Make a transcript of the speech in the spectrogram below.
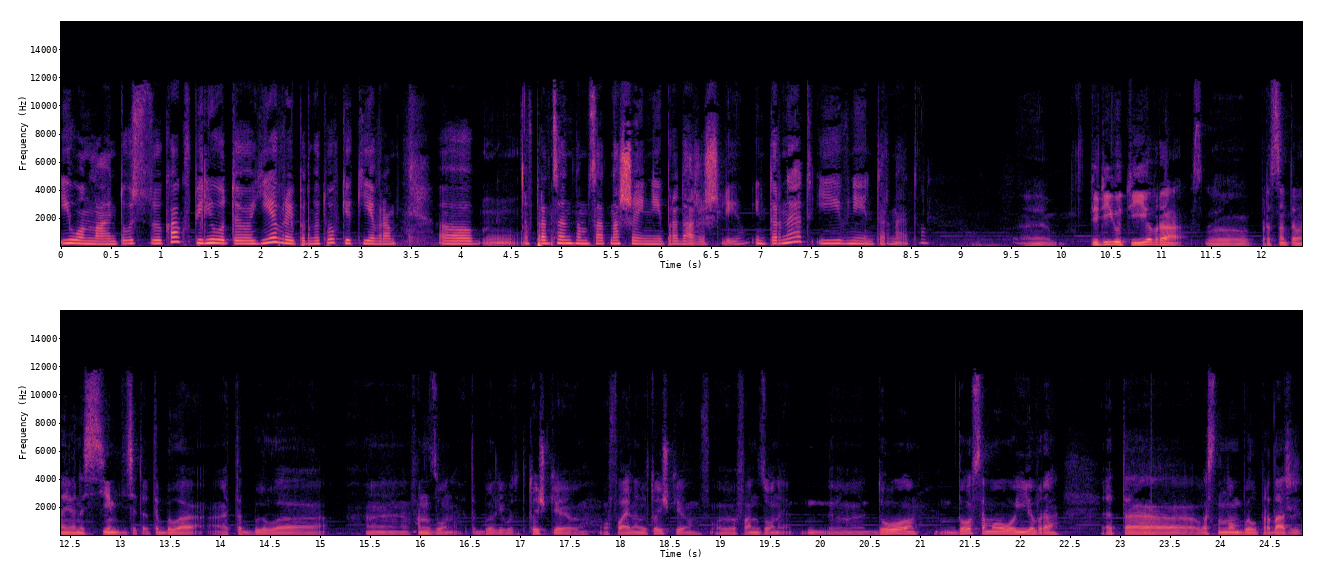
и онлайн, то есть э, как в период э, евро и подготовки к евро э, в процентном соотношении продажи шли? Интернет и вне интернета? В период евро э, процентов, наверное, 70 это было, это было фан-зоны. Это были вот точки, офлайновые точки, э, фан-зоны. Э, До, до самого евро это в основном был продажи,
